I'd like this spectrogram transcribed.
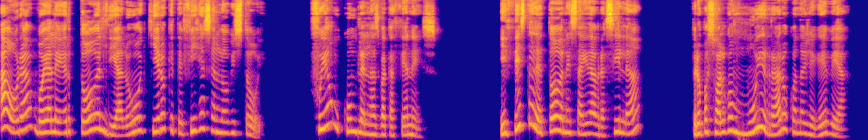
Ahora voy a leer todo el diálogo quiero que te fijes en lo visto hoy. Fui a un cumple en las vacaciones. Hiciste de todo en esa ida a Brasil, ¿eh? Pero pasó algo muy raro cuando llegué, Bea.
